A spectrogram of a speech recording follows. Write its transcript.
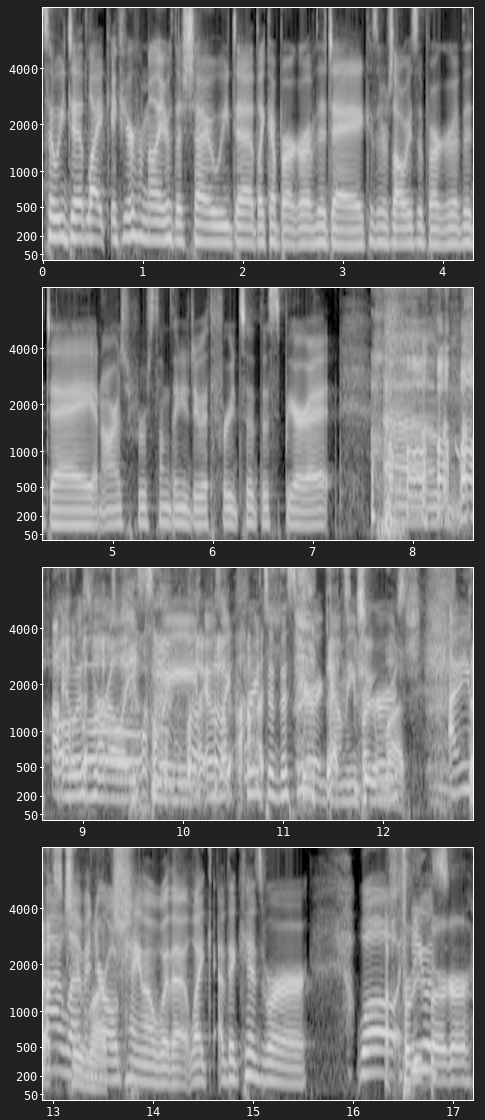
So we did like, if you're familiar with the show, we did like a burger of the day because there's always a burger of the day, and ours was something to do with fruits of the spirit. Um, it was really sweet. It was like fruits of the spirit gummy burgers. I mean, That's my 11 year old came up with it. Like the kids were, well, fruit he was. burger?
